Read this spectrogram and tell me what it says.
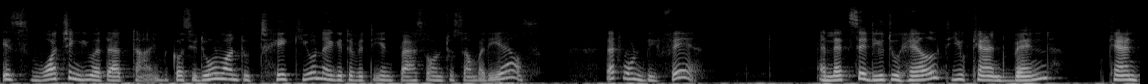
is watching you at that time because you don't want to take your negativity and pass on to somebody else. That won't be fair. And let's say, due to health, you can't bend, can't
